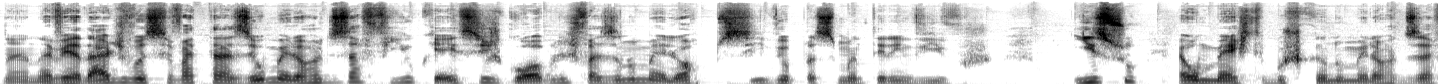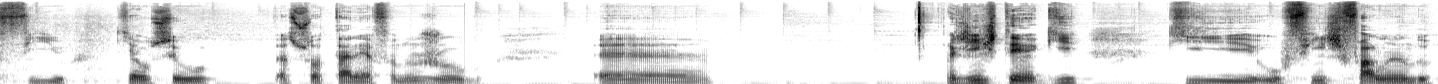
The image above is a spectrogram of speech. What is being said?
Né? Na verdade, você vai trazer o melhor desafio, que é esses goblins fazendo o melhor possível para se manterem vivos. Isso é o mestre buscando o melhor desafio, que é o seu, a sua tarefa no jogo. É... A gente tem aqui que o Finch falando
